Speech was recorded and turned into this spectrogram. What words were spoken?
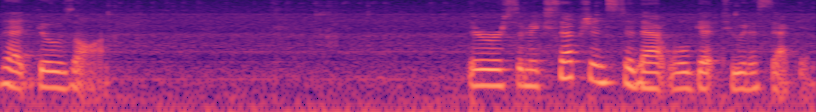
that goes on. There are some exceptions to that we'll get to in a second.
